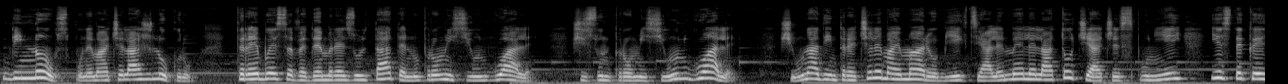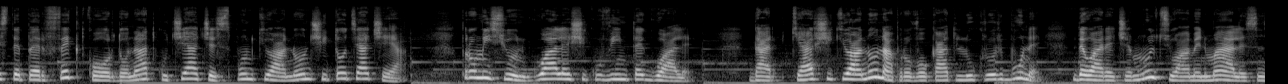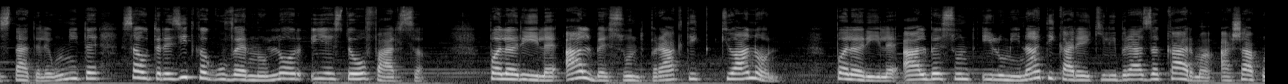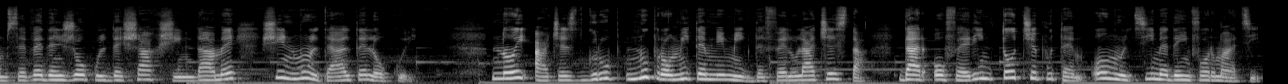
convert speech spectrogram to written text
Din nou spunem același lucru, trebuie să vedem rezultate, nu promisiuni goale. Și sunt promisiuni goale. Și una dintre cele mai mari obiecții ale mele la tot ceea ce spun ei este că este perfect coordonat cu ceea ce spun QAnon și toți aceia promisiuni goale și cuvinte goale. Dar chiar și QAnon a provocat lucruri bune, deoarece mulți oameni, mai ales în Statele Unite, s-au trezit că guvernul lor este o farsă. Pălăriile albe sunt practic QAnon. Pălăriile albe sunt iluminatii care echilibrează karma, așa cum se vede în jocul de șah și în dame și în multe alte locuri. Noi, acest grup, nu promitem nimic de felul acesta, dar oferim tot ce putem, o mulțime de informații.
